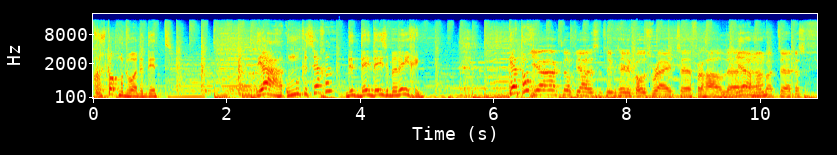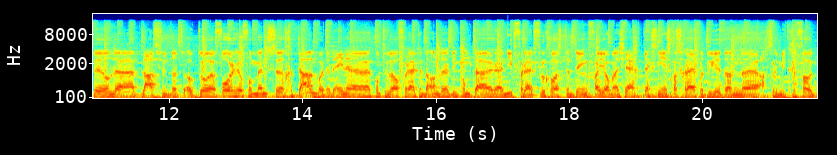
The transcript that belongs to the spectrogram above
gestopt moet worden. Dit. Ja, hoe moet ik het zeggen? Dit, de- deze beweging. Ja, toch? Ja, klopt. Ja, dat is natuurlijk het hele Ghost Ride eh, verhaal. eh, Ja, man. Wat eh, best veel plaatsvindt. Wat ook door voor heel veel mensen gedaan wordt. En de ene komt er wel vooruit en de andere die komt daar niet vooruit. Vroeger was het een ding van, joh, maar als je eigen tekst niet eens kan schrijven, wat doe je dan achter de microfoon?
